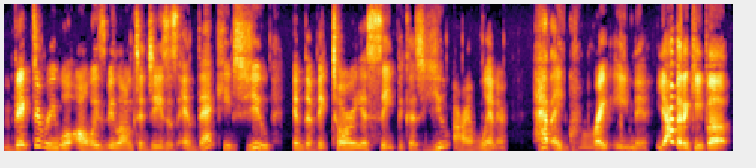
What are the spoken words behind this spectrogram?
victory will always belong to Jesus, and that keeps you in the victorious seat because you are a winner. Have a great evening. Y'all better keep up.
